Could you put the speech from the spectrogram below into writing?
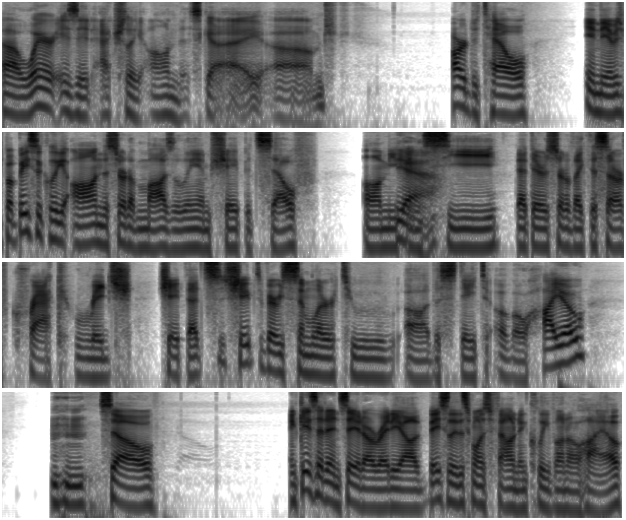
uh, where is it actually on this guy? Um, hard to tell in the image, but basically on the sort of mausoleum shape itself, um, you Yeah. can see that there's sort of like this sort of crack ridge shape that's shaped very similar to uh, the state of Ohio. hmm So, in case I didn't say it already, uh, basically this one was found in Cleveland, Ohio,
